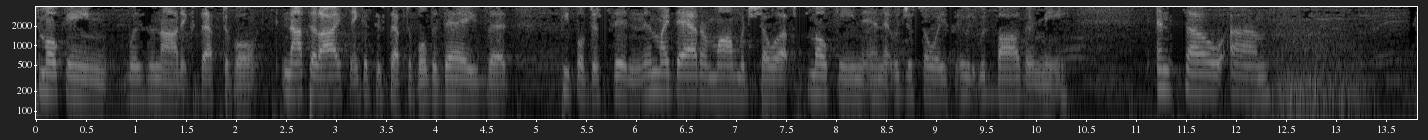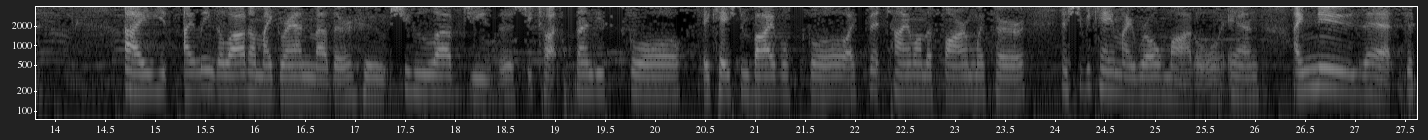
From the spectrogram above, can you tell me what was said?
smoking was not acceptable. Not that I think it's acceptable today, but people just didn't. And my dad or mom would show up smoking, and it would just always it would bother me. And so um, I I leaned a lot on my grandmother, who she loved Jesus. She taught Sunday school, vacation Bible school. I spent time on the farm with her, and she became my role model. And I knew that this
